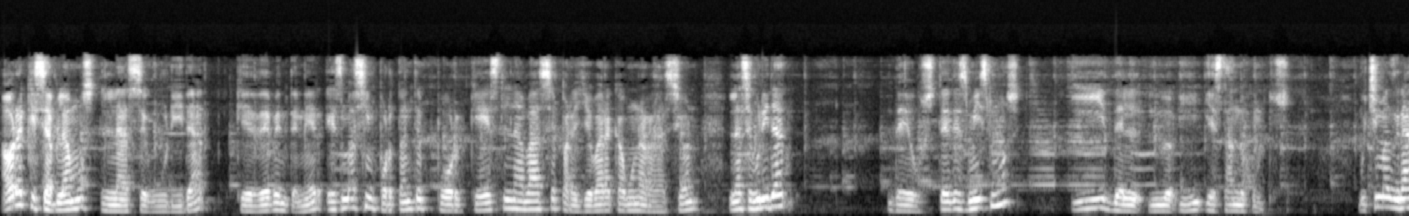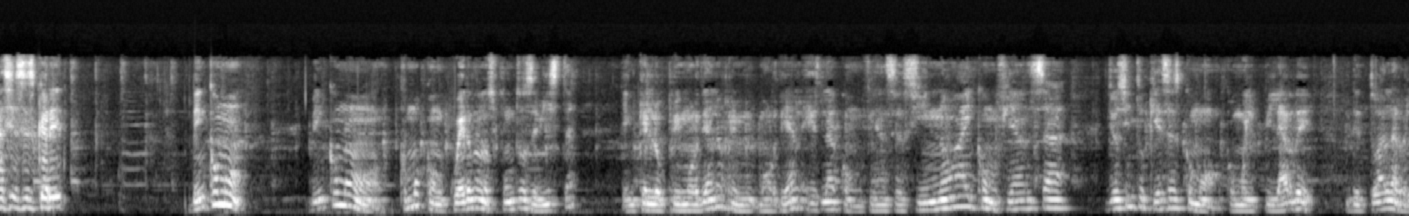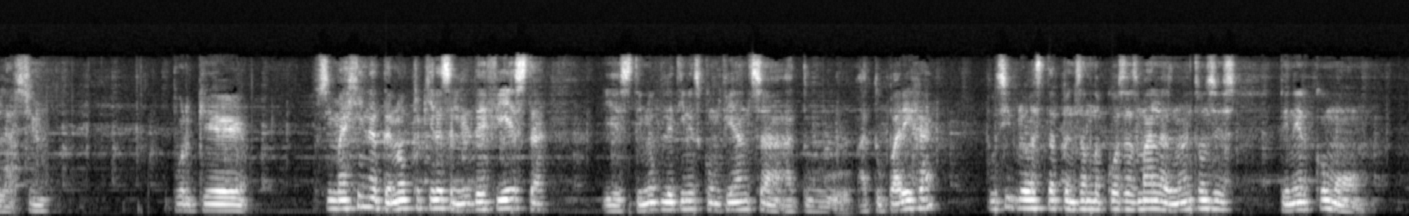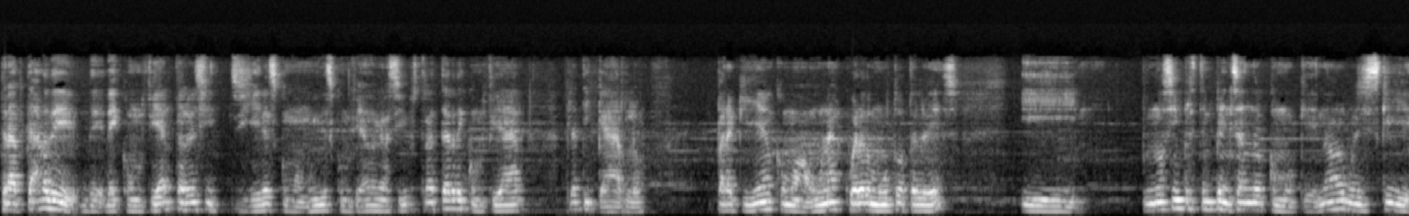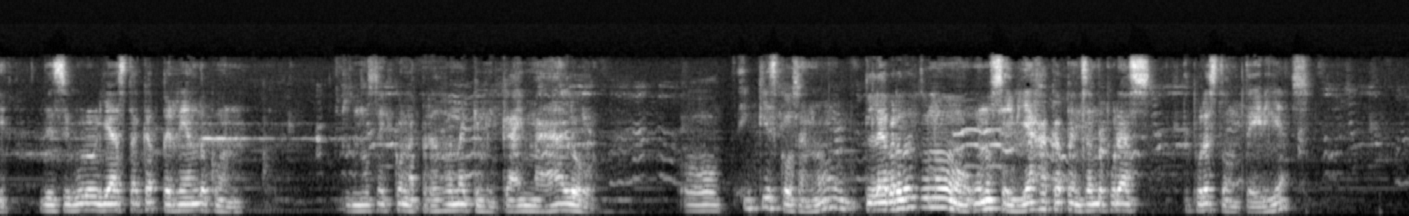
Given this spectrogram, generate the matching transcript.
Ahora que si hablamos la seguridad que deben tener es más importante porque es la base para llevar a cabo una relación, la seguridad de ustedes mismos y, del, y, estando juntos. Muchísimas gracias, Escaret. ¿Ven cómo, ven cómo, cómo concuerdan los puntos de vista? En que lo primordial, lo primordial es la confianza. Si no hay confianza, yo siento que ese es como, como el pilar de, toda la relación. Porque, pues imagínate, ¿no? Tú quieres salir de fiesta y este, no le tienes confianza a tu, a tu pareja, pues siempre vas a estar pensando cosas malas, ¿no? Entonces, tener como, tratar de, de, confiar, tal vez si, si, eres como muy desconfiado o así, pues tratar de confiar, platicarlo, para que lleguen como a un acuerdo mutuo tal vez y pues, no siempre estén pensando como que no, pues es que de seguro ya está acá perreando con, pues no sé, con la persona que me cae mal o, o qué es cosa, ¿no? La verdad uno, uno se viaja acá pensando puras, puras tonterías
